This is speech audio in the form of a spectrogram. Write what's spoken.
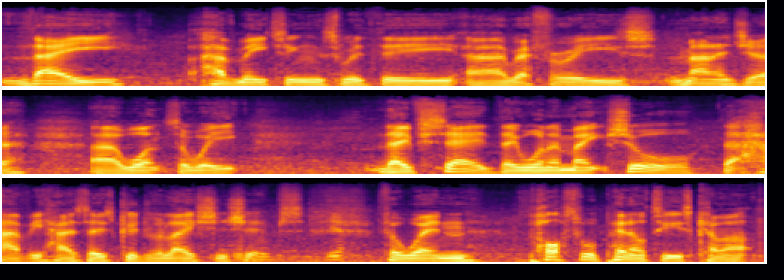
they have meetings with the uh, referees manager uh, once a week they've said they want to make sure that Javi has those good relationships mm-hmm. yep. for when possible penalties come up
